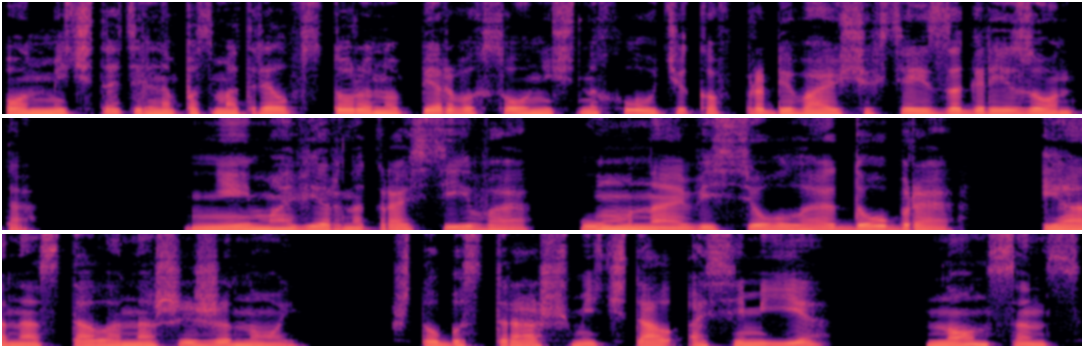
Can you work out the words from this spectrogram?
Он мечтательно посмотрел в сторону первых солнечных лучиков, пробивающихся из-за горизонта. Неимоверно красивая, умная, веселая, добрая, и она стала нашей женой. Чтобы страж мечтал о семье? Нонсенс.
